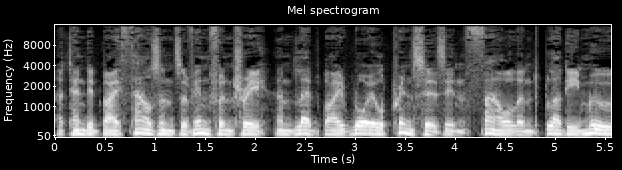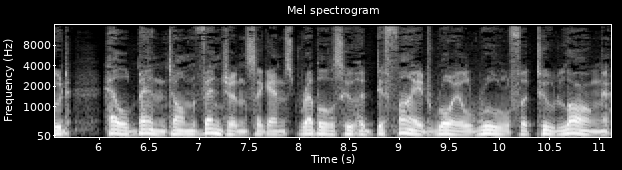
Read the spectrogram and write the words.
attended by thousands of infantry and led by royal princes in foul and bloody mood, hell-bent on vengeance against rebels who had defied royal rule for too long.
